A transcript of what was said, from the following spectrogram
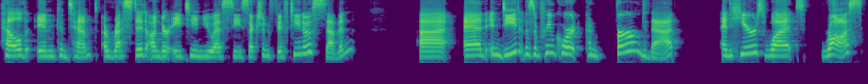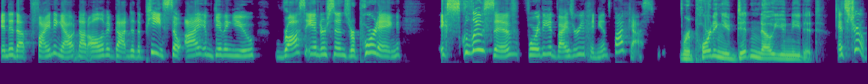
held in contempt, arrested under 18 USC section 1507 uh, and indeed, the Supreme Court confirmed that. And here's what Ross ended up finding out. Not all of it got into the piece. So I am giving you Ross Anderson's reporting exclusive for the Advisory Opinions podcast. Reporting you didn't know you needed. It's true.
